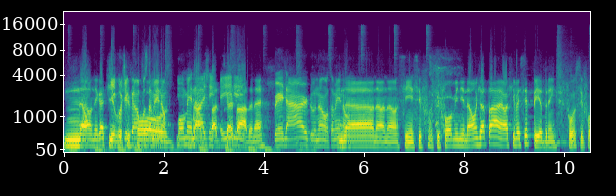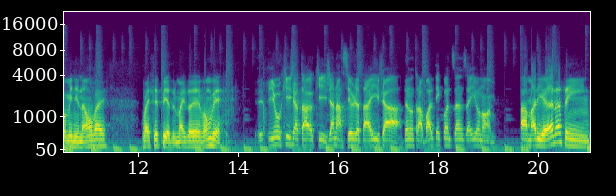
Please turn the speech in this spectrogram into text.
Não, negativo. Chico de Campos também não. Uma homenagem tá, tá né? Bernardo, não, também não. Não, não, não. Sim, se for, se for meninão, já tá. Eu acho que vai ser Pedro, hein? Se for, se for meninão, vai, vai ser Pedro, mas é, vamos ver. E, e, o que já tá, que já nasceu, já tá aí, já dando trabalho, tem quantos anos aí o nome? A Mariana tem,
